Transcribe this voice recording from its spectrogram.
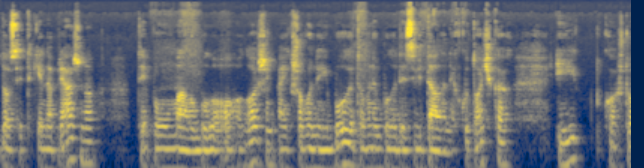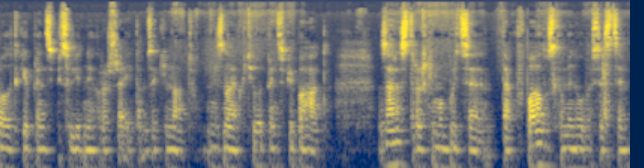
досить таки напряжно. Типу, мало було оголошень, а якщо вони і були, то вони були десь в віддалених куточках і коштували таки, в принципі, солідних грошей там за кімнату. Не знаю, хотіли, в принципі, багато. Зараз трошки, мабуть, це так впало, схаменулося з цим.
